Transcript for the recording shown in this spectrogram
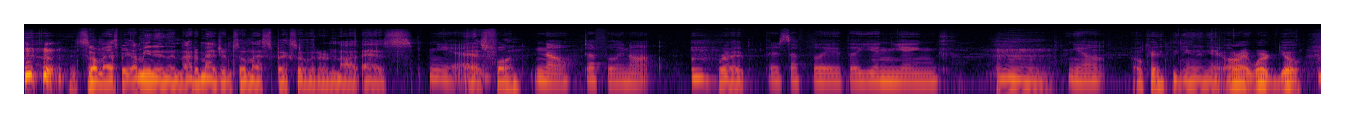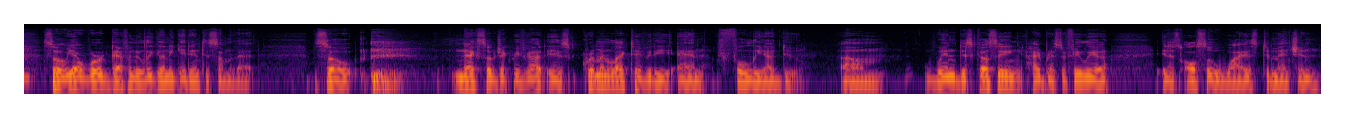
in some aspect, I mean, and then I'd imagine some aspects of it are not as yeah as fun, no definitely not right? there's definitely the yin yang Hmm. yeah Okay, the yin and yang. All right, word, yo. So yeah, we're definitely going to get into some of that. So next subject we've got is criminal activity and folie à deux. Um, when discussing hybristophilia, it is also wise to mention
